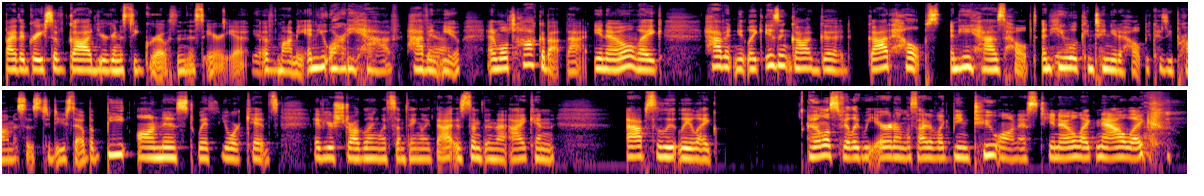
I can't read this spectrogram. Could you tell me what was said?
by the grace of god you're going to see growth in this area of mommy. And you already have haven't you? And we'll talk about that you know? Like haven't you? Like isn't god good? God helps and he has helped and he will continue to help because he promises to do so. But be honest with your kids. If you're struggling with something like that is something that i can absolutely like i almost feel like we erred on the side of like being too honest you know? Like now like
